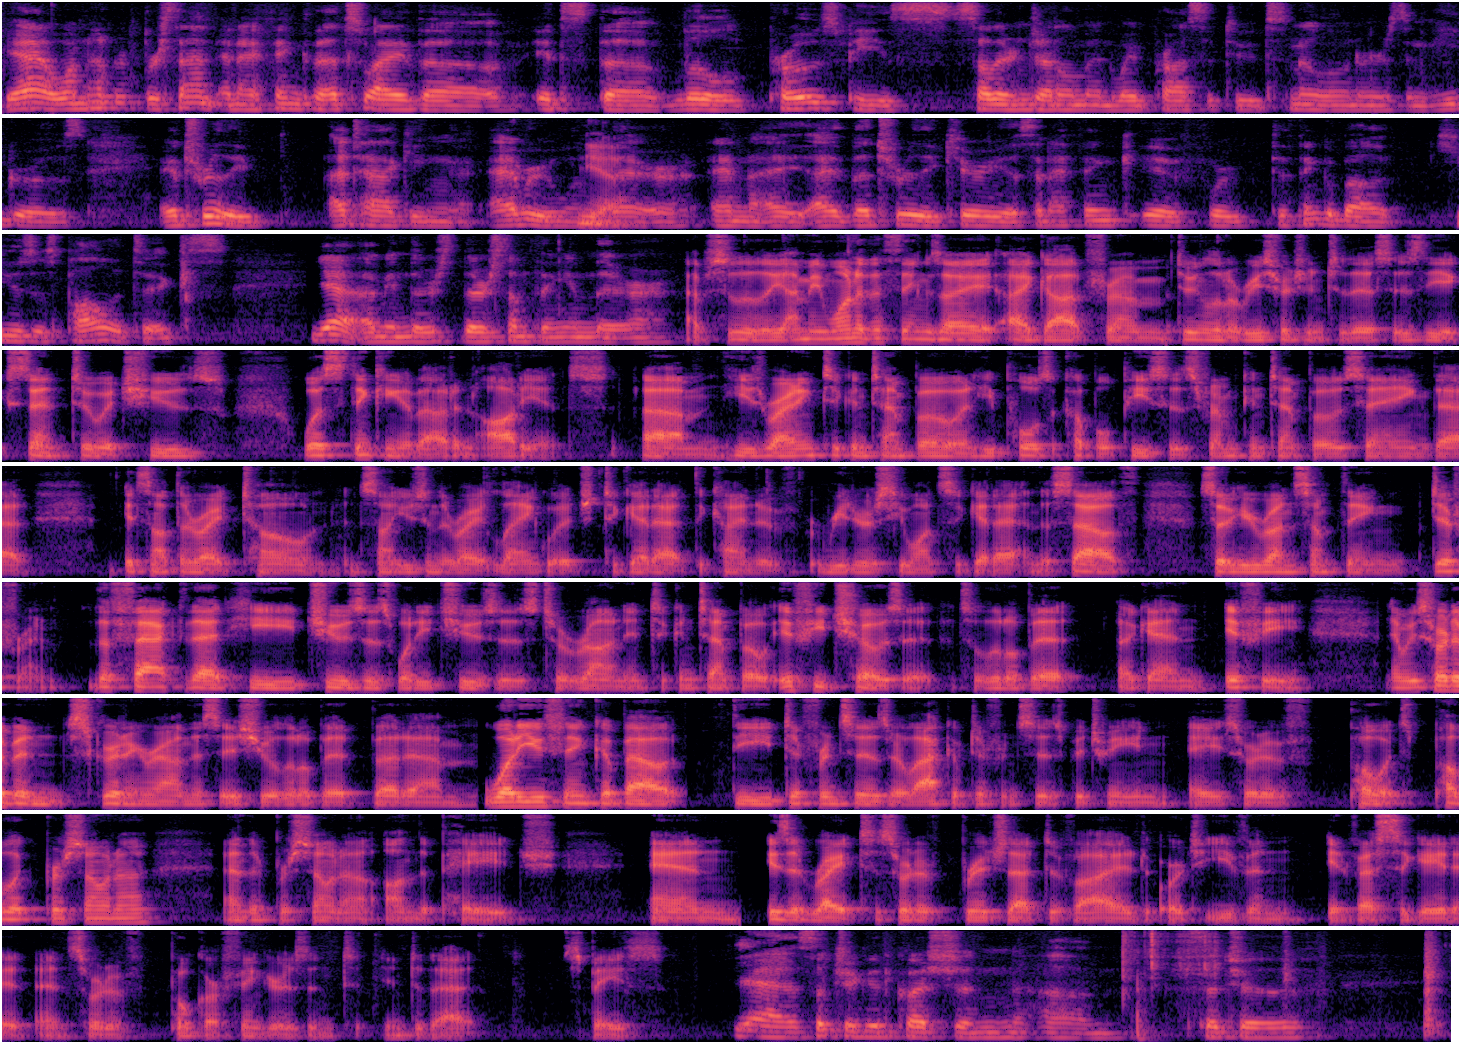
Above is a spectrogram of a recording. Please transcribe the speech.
Yeah, one hundred percent, and I think that's why the it's the little prose piece, Southern gentlemen, white prostitutes, mill owners, and Negroes. It's really attacking everyone Yeah. there, and I, I that's really curious. And I think if we're to think about Hughes's politics, yeah, I mean, there's there's something in there. Absolutely. I mean, one of the things I, I got from doing a little research into this is the extent to which Hughes was thinking about an audience. Um, he's writing to Contempo and he pulls a couple pieces from Contempo saying that it's not the right tone, it's not using the right language to get at the kind of readers he wants to get at in the South, so he runs something different. The fact that he chooses what he chooses to run into Contempo, if he chose it, it's a little bit, again, iffy. And we've sort of been skirting around this issue a little bit, but um, what do you think about the differences or lack of differences between a sort of poet's public persona and their persona on the page? And is it right to sort of bridge that divide or to even investigate it and sort of poke our fingers into, into that space? Yeah, such a good question. Um, such a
